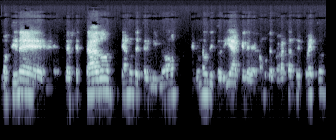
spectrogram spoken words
nos tiene detectado, ya nos determinó en una auditoría que le dejamos de pagar tanto impuestos,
